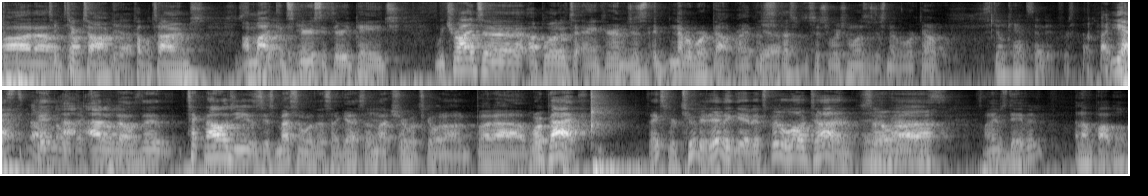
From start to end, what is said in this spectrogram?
on uh, TikTok, TikTok, yeah. a couple times Just on my conspiracy theory page. We tried to upload it to Anchor, and it just it never worked out. Right? That's, Yeah. that's what the situation was. It just never worked out. Still can't send it for. I Yeah, I don't know I, I don't know. The technology is just messing with us. I guess I'm not sure what's going on, but uh, we're back. Thanks for tuning in again. It's been a long time. It So uh, my name's David, And I'm Pablo.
